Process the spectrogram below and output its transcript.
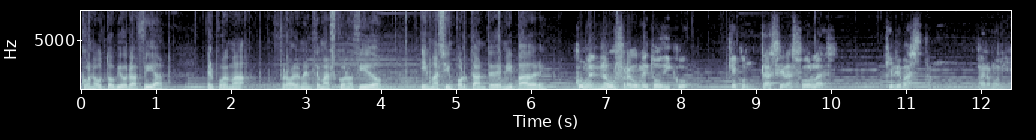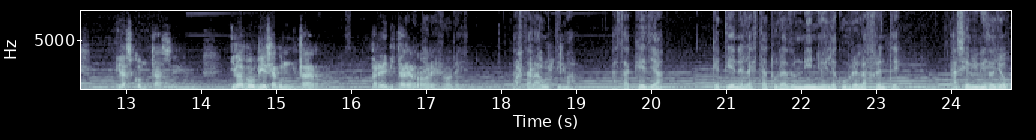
con autobiografía, el poema probablemente más conocido y más importante de mi padre. Como el náufrago metódico que contase las olas que le bastan para morir y las contase y las volviese a contar para evitar errores. errores. Hasta la última, hasta aquella que tiene la estatura de un niño y le cubre la frente. Así he vivido yo,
